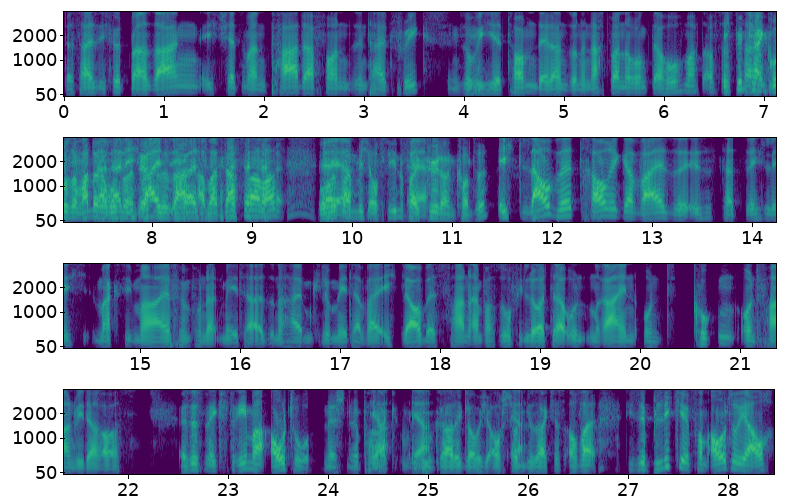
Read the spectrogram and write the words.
Das heißt, ich würde mal sagen, ich schätze mal, ein paar davon sind halt Freaks, so Mhm. wie hier Tom, der dann so eine Nachtwanderung da hoch macht auf das Ich bin Tal. kein großer Wanderer, Nein, muss man an der weiß, Stelle sagen, weiß. aber das war was, womit ja. man mich auf jeden Fall Ja, ja. ködern konnte. Ich glaube, traurigerweise ist es tatsächlich maximal 500 Meter, also einen halben Kilometer, weil ich glaube, es fahren einfach so viele Leute da unten rein und gucken und fahren wieder raus. Es ist ein extremer Auto-Nationalpark, Ja, wie ja. du gerade, glaube ich, auch schon Ja. gesagt hast. Auch weil diese Blicke vom Auto ja auch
